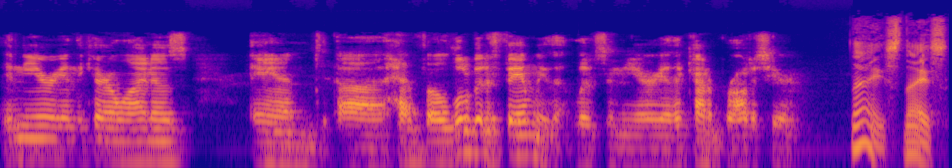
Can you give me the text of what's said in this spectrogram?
in the area in the Carolinas and uh, have a little bit of family that lives in the area that kind of brought us here. Nice, nice.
